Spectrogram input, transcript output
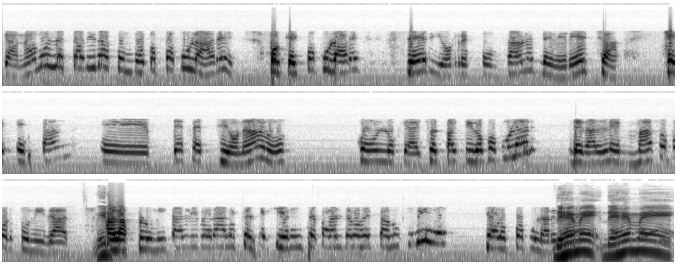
ganamos la estabilidad con votos populares, porque hay populares serios, responsables de derecha, que están eh, decepcionados con lo que ha hecho el Partido Popular de darle más oportunidad a las plumitas liberales que se quieren separar de los Estados Unidos a los populares. Déjeme, déjeme,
